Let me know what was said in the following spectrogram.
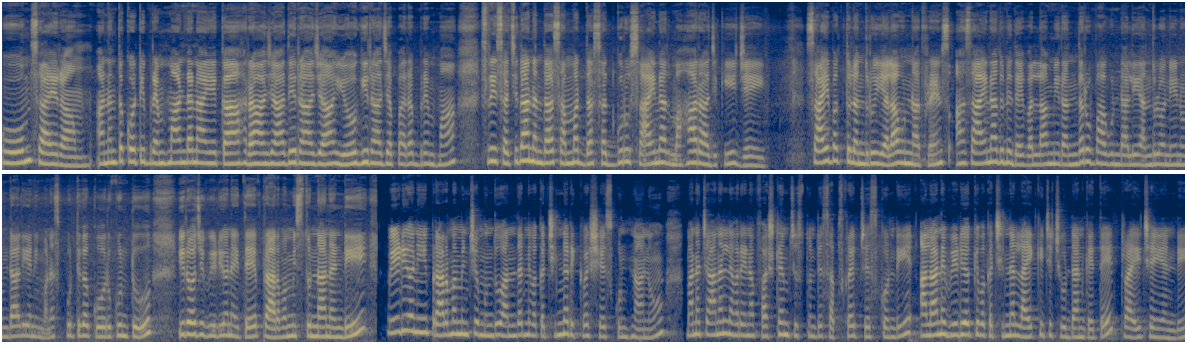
ఓం సాయిరామ్. అనంతకోటి బ్రహ్మాండ నాయక రాజాదిరాజ యోగిరాజ పరబ్రహ్మ శ్రీ సచిదానంద సమర్థ సద్గురు సాయినాథ్ మహారాజుకి జై. సాయి భక్తులందరూ ఎలా ఉన్నారు ఫ్రెండ్స్? ఆ సాయినాథుని దయవల్ల మీరందరూ బాగుండాలి అందులో నేను ఉండాలి అని మనస్ఫూర్తిగా కోరుకుంటూ ఈరోజు వీడియోనైతే ప్రారంభిస్తున్నానండి. వీడియోని ప్రారంభించే ముందు అందరినీ ఒక చిన్న రిక్వెస్ట్ చేసుకుంటున్నాను. మన ఛానల్ని ఎవరైనా ఫస్ట్ టైం చూస్తుంటే సబ్స్క్రైబ్ చేసుకోండి. అలానే వీడియోకి ఒక చిన్న లైక్ ఇచ్చి చూడడానికైతే ట్రై చేయండి.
